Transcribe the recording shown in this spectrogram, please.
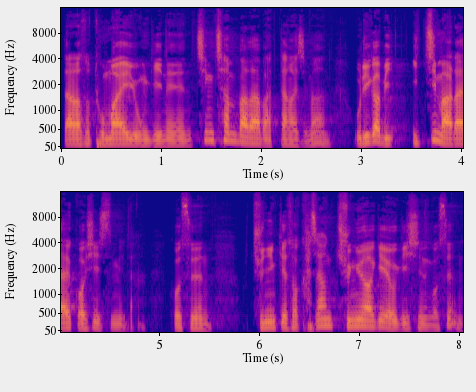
따라서 도마의 용기는 칭찬받아 마땅하지만 우리가 잊지 말아야 할 것이 있습니다. 그것은 주님께서 가장 중요하게 여기시는 것은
